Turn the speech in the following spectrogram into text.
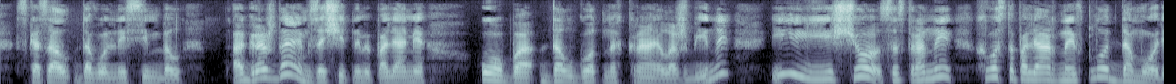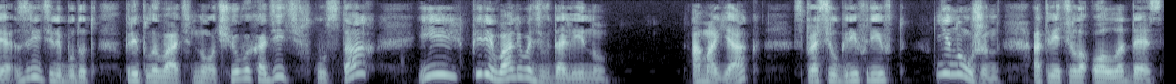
— сказал довольный Симбел. «Ограждаем защитными полями оба долготных края ложбины и еще со стороны хвостополярной вплоть до моря. Зрители будут приплывать ночью, выходить в кустах и переваливать в долину». «А маяк?» — спросил Грифрифт. «Не нужен», — ответила Олла Дес.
